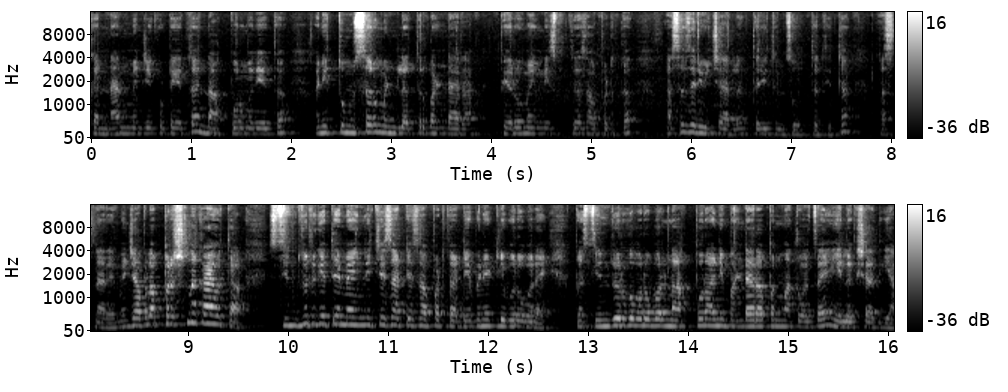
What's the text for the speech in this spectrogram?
कन्हान म्हणजे कुठे येतं? नागपूरमध्ये येतं. आणि तुमसर म्हटलं तर भंडारा फेरोमॅग्नीज कुठं सापडतं? असं जरी विचारलं तरी तुमचं उत्तर तिथं असणार आहे. म्हणजे आपला प्रश्न काय होता? सिंधुदुर्ग येथे मॅग्नीजचे साठे सापडतात. डेफिनेटली बरोबर आहे. पण सिंधुदुर्ग बरोबर नागपूर आणि भंडारा पण महत्त्वाचा आहे हे लक्षात घ्या.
